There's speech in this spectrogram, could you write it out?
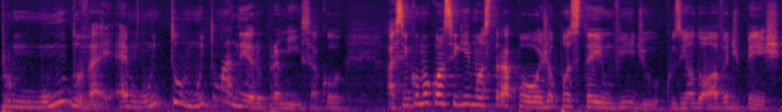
pro mundo, velho, é muito, muito maneiro pra mim, sacou? Assim como eu consegui mostrar, pô, hoje eu postei um vídeo cozinhando ova de peixe.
